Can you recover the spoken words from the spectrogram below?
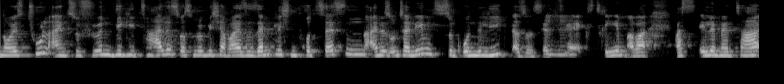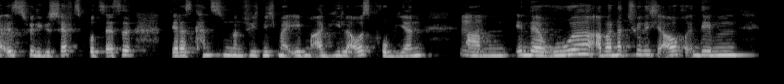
neues Tool einzuführen, digitales, was möglicherweise sämtlichen Prozessen eines Unternehmens zugrunde liegt, also ist jetzt mhm. sehr extrem, aber was elementar ist für die Geschäftsprozesse, ja, das kannst du natürlich nicht mal eben agil ausprobieren mhm. ähm, in der Ruhe, aber natürlich auch in dem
